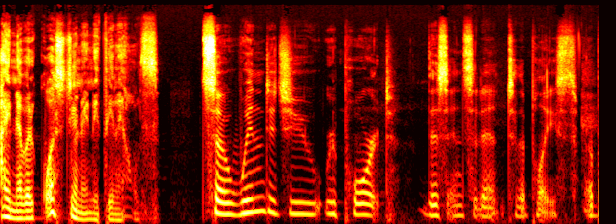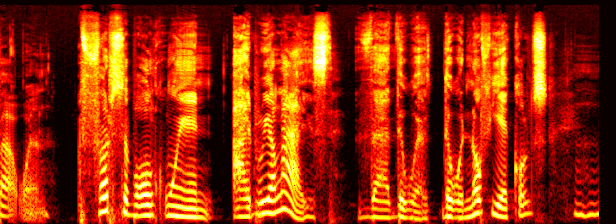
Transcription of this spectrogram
I never questioned anything else. so when did you report this incident to the police about when First of all, when I realized that there were there were no vehicles, mm-hmm.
